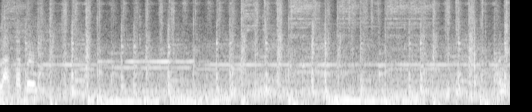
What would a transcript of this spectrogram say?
Pepper. Alright.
